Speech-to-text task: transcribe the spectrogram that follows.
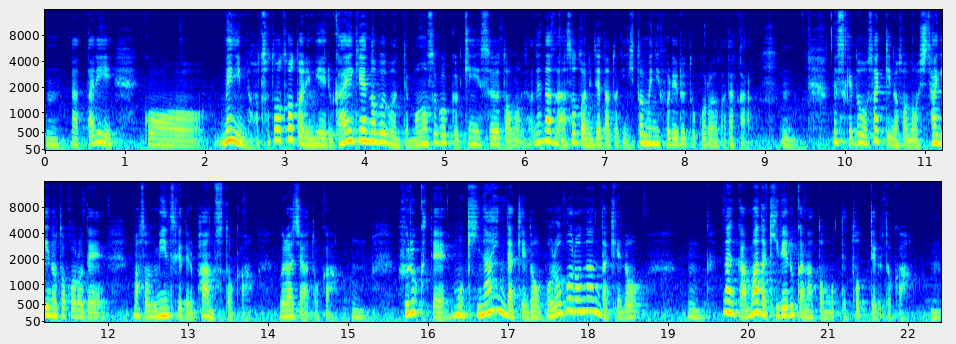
うん、だったりこう目に外外に見える外見の部分ってものすごく気にすると思うんですよね。なぜなら外に出た時に人目に触れるところだから、うん、ですけどさっきのその下着のところで、まあ、その身につけてるパンツとかブラジャーとか、うん、古くてもう着ないんだけどボロボロなんだけど、うん、なんかまだ着れるかなと思って取ってるとか、うん、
